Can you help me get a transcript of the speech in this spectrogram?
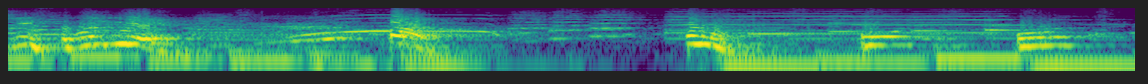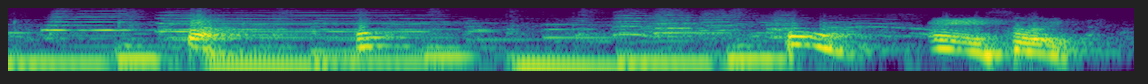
Listo, muy bien. Pa. Pum, pum, pum. Pa. Pum. Pum. Eso es.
